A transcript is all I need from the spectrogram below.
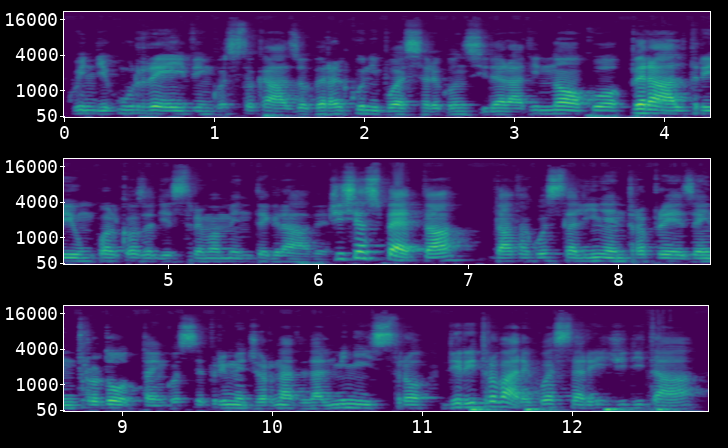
quindi un rave in questo caso per alcuni può essere considerato innocuo, per altri un qualcosa di estremamente grave. Ci si aspetta, data questa linea intrapresa e introdotta in queste prime giornate dal ministro, di ritrovare questa rigidità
